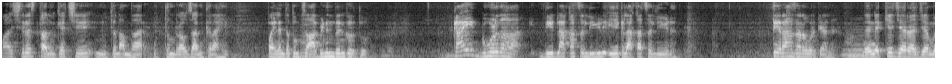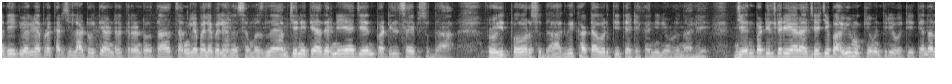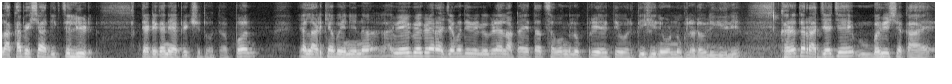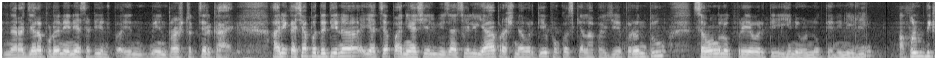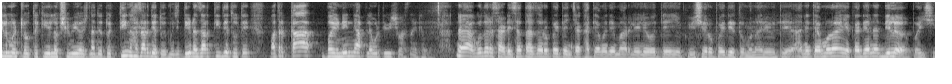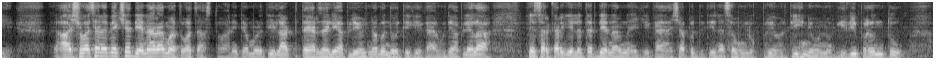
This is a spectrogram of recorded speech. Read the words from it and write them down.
माळशिरस तालुक्याचे नूतन आमदार उत्तमराव जानकर आहेत. पहिल्यांदा तुमचं अभिनंदन करतो. काय घोळ झाला? दीड लाखाचं लीड एक लाखाचं लीड. तेरा हजारावरती आलं. नाही नक्कीच या राज्यामध्ये एक वेगळ्या प्रकारची लाट होती अंडर करंट होता. चांगल्या भल्या भल्यानं समजलं आमचे नेते आदरणीय जयंत पाटील साहेबसुद्धा रोहित पवारसुद्धा अगदी काटावरती त्या ठिकाणी निवडून आले. जयंत पाटील तर या राज्याचे भावी मुख्यमंत्री होते. त्यांना लाखापेक्षा अधिकचं लीड त्या ठिकाणी अपेक्षित होतं. पण या लाडक्या बहिणीनं वेगवेगळ्या राज्यामध्ये वेगवेगळ्या लाटा येतात. सवंग लोकप्रियतेवरती ही निवडणूक लढवली गेली. खरं तर राज्याचे भविष्य काय? न राज्याला पुढं नेण्यासाठी इन्फ इन इन्फ्रास्ट्रक्चर काय? आणि कशा पद्धतीनं याचं पाणी असेल वीज असेल या प्रश्नावरती फोकस केला पाहिजे. परंतु सवंग लोकप्रियेवरती ही निवडणूक त्यांनी नेली. आपण देखील म्हटलं होतं की लक्ष्मी योजना देतोय तीन हजार देतोय म्हणजे दीड हजार ती देत होते. मात्र का बहिणींनी आपल्यावरती विश्वास नाही ठेवला? नाही अगोदर साडेसात हजार रुपये त्यांच्या खात्यामध्ये मारलेले होते एकवीसशे रुपये देतो म्हणाले होते आणि त्यामुळं एखाद्यानं दिलं पैसे. आश्वासनापेक्षा देणारा महत्त्वाचा असतो आणि त्यामुळे ती लाट तयार झाली आपली योजना बंद होते की काय उद्या आपल्याला हे सरकार गेलं तर देणार नाही की काय अशा पद्धतीनं सवंग लोकप्रियवरती ही निवडणूक गेली. परंतु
